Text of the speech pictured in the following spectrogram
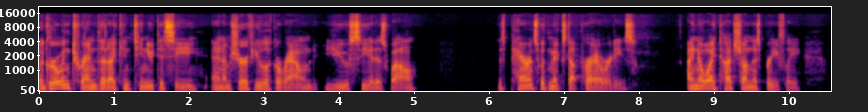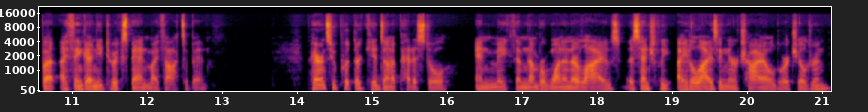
A growing trend that I continue to see, and I'm sure if you look around, you see it as well, is parents with mixed up priorities. I know I touched on this briefly, but I think I need to expand my thoughts a bit. Parents who put their kids on a pedestal and make them number one in their lives, essentially idolizing their child or children.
